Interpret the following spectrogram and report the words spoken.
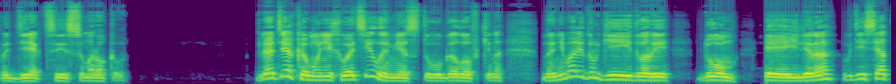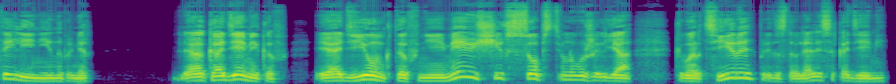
под дирекцией Сумарокова. Для тех, кому не хватило места у Головкина, нанимали другие дворы, дом Эйлера в десятой линии, например. Для академиков и адъюнктов, не имеющих собственного жилья, квартиры предоставлялись академии.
